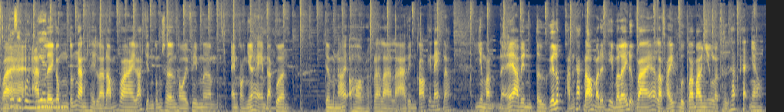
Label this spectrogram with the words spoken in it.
và sự hồn anh nhiên. Lê Công Tuấn Anh thì là đóng vai bác Trịnh Công Sơn hồi phim um, em còn nhớ hay em đã quên. Cho mình nói ồ thật ra là là Avin có cái nét đó nhưng mà để Avin từ cái lúc khoảnh khắc đó mà đến khi mà lấy được vai á, là phải vượt qua bao nhiêu là thử thách khác nhau?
